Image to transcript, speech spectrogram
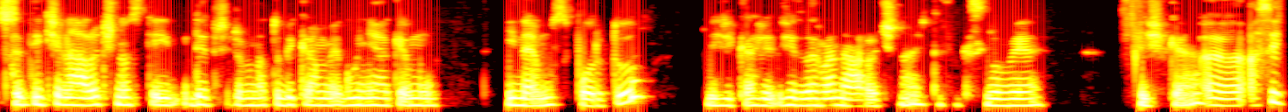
Co se týče náročnosti, jde přirovnat to Bikram jogu nějakému jinému sportu? Když říkáš, že, že je to takhle náročné, že to fakt silově Těžké? Uh, asi,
